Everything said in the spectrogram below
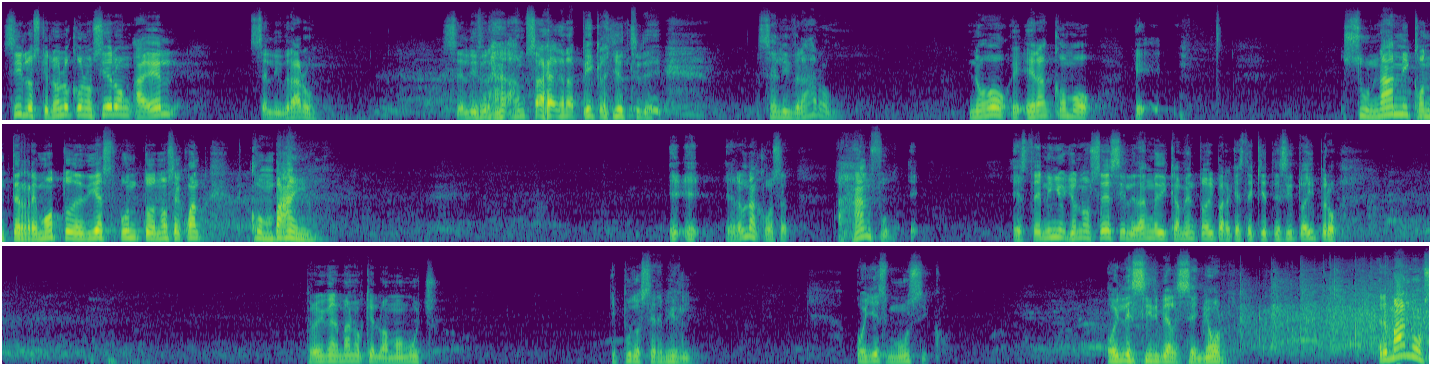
Sí, los que no lo conocieron a él se libraron. Se libraron. I'm sorry, I'm gonna pick on you today. Se libraron. No, e, eran como eh, tsunami con terremoto de 10 puntos, no sé cuánto, combine. Eh, era una cosa, a handful. Este niño, yo no sé si le dan medicamento ahí para que esté quietecito ahí, pero. Pero hay un hermano que lo amó mucho y pudo servirle. Hoy es músico. Hoy le sirve al Señor. Hermanos,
